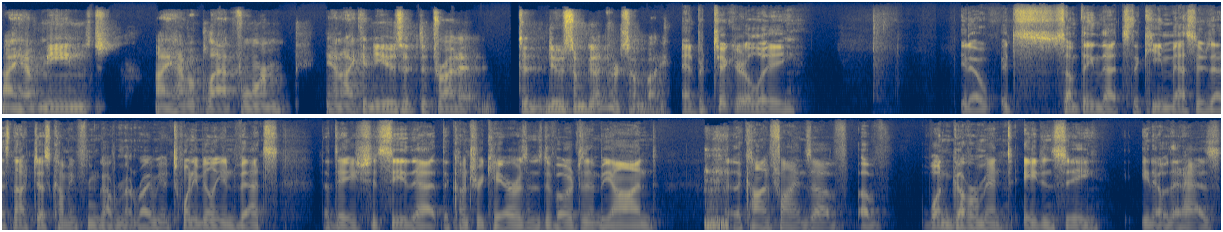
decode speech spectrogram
I have means. I have a platform, and I can use it to try to to do some good for somebody. And particularly, you know, it's something that's the key message that's not just coming from government, right? We have 20 million vets that they should see that the country cares and is devoted to them beyond the confines of of one government agency, you know, that has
